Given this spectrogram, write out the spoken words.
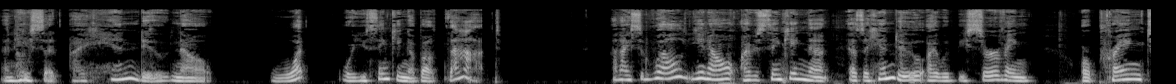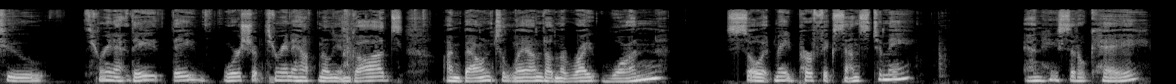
And he said, a Hindu? Now, what were you thinking about that? And I said, well, you know, I was thinking that as a Hindu, I would be serving or praying to three and a, they, they worship three and a half million gods. I'm bound to land on the right one. So it made perfect sense to me. And he said, okay.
